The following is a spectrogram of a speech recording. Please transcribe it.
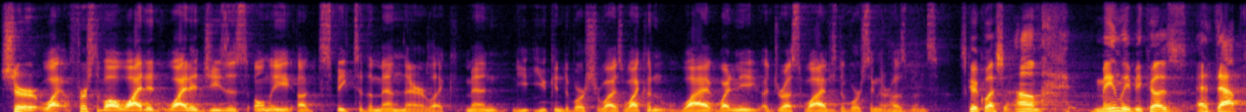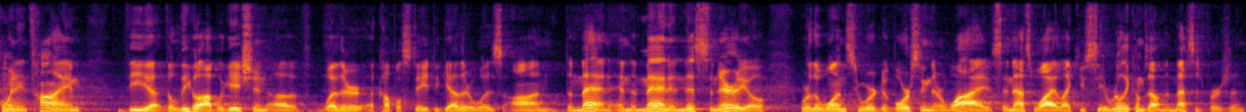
Sure. Why, first of all, why did, why did Jesus only uh, speak to the men there? Like, men, you, you, can divorce your wives. Why couldn't, why, why didn't he address wives divorcing their husbands? It's a good question. Um, mainly because at that point in time, the, uh, the legal obligation of whether a couple stayed together was on the men. And the men in this scenario were the ones who were divorcing their wives. And that's why, like you see, it really comes out in the message version.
